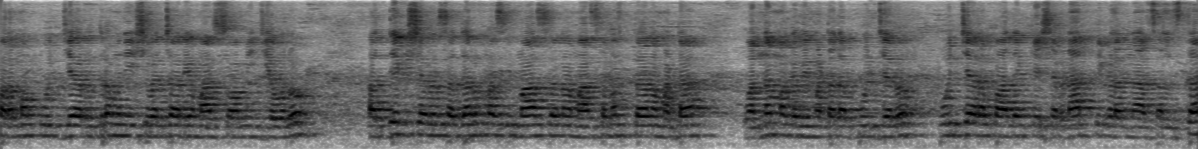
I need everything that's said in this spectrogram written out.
ಪರಮ ಪೂಜ್ಯ ರುದ್ರಮುನಿ ಶಿವಾಚಾರ್ಯ ಮಹಾಸ್ವಾಮೀಜಿಯವರು, ಅಧ್ಯಕ್ಷರು ಸಧರ್ಮ ಸಿಂಹಾಸನ ಮಾ ಸಂಸ್ಥಾನ ಮಠ ಹೊನ್ನಮ್ಮಗವಿ ಮಠದ ಪೂಜ್ಯರು, ಪೂಜ್ಯರ ಪಾದಕ್ಕೆ ಶರಣಾರ್ಥಿಗಳನ್ನ ಸಲ್ಲಿಸ್ತಾ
